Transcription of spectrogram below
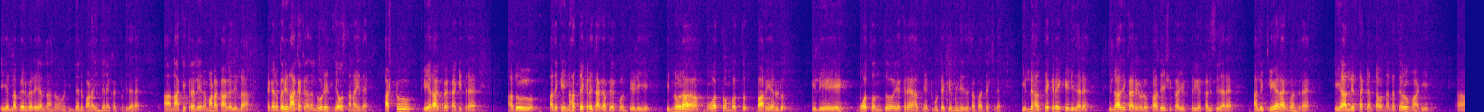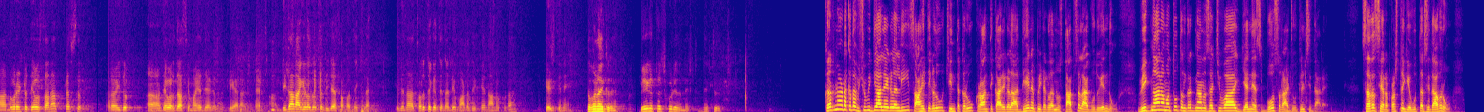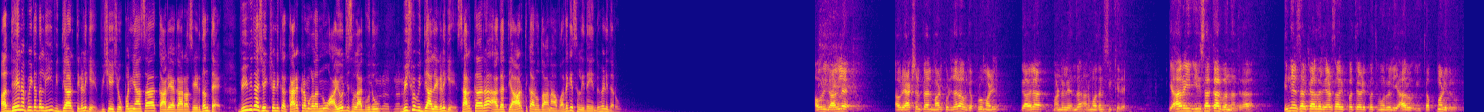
ಎಲ್ಲ ಬೇರೆ ಬೇರೆ ಎಲ್ಲಾನು ಹಿಂದೆನೆ ಭಾಳ ಹಿಂದೆನೆ ಕಟ್ಬಿಟ್ಟಿದ್ದಾರೆ. ಆ ನಾಲ್ಕು ಎಕರೆಯಲ್ಲಿ ಏನು ಮಾಡೋಕ್ಕಾಗೋದಿಲ್ಲ ಯಾಕಂದ್ರೆ ಬರೀ ನಾಲ್ಕು ಎಕರೆ ನೂರೆಂಟು ದೇವಸ್ಥಾನ ಇದೆ. ಅಷ್ಟು ಕ್ಲಿಯರ್ ಆಗಬೇಕಾಗಿದ್ರೆ ಅದು ಅದಕ್ಕೆ ಇನ್ನು ಹತ್ತು ಎಕರೆ ಜಾಗ ಬೇಕು ಅಂತೇಳಿ ಇನ್ನೂರ ಮೂವತ್ತೊಂಬತ್ತು ಬಾರ್ ಎರಡು. ಇಲ್ಲಿ ಮೂವತ್ತೊಂದು ಎಕರೆ ಹದಿನೆಂಟು ಗುಂಟೆ ಜಮೀನಿದೆ ಸಭಾಧ್ಯಕ್ಷರೇ. ಇಲ್ಲಿ ಹತ್ತು ಎಕರೆ ಕೇಳಿದ್ದಾರೆ. ಜಿಲ್ಲಾಧಿಕಾರಿಗಳು ಪ್ರಾದೇಶಿಕ ಆಯುಕ್ತರಿಗೆ ಕಳಿಸಿದ್ದಾರೆ. ಅಲ್ಲಿ ಕ್ಲಿಯರ್ ಆಗಿ ಬಂದರೆ ಈ ಅಲ್ಲಿರ್ತಕ್ಕಂಥವ್ರನ್ನೆಲ್ಲ ತೆರವು ಮಾಡಿ ನೂರೆಂಟು ದೇವಸ್ಥಾನ ಪ್ಲಸ್ ಇದು ದೇವರ ದಾಸಿ ಮಯದೇಗಲ ಕ್ಲಿಯರ್ ಆಗುತ್ತೆ. ನಿಧಾನ ಆಗಿರೋದಂತೂ ನಿಜ ಸಭಾಧ್ಯಕ್ಷರೇ. ಇದನ್ನು ತ್ವರಿತಗತಿನಲ್ಲಿ ಮಾಡೋದಕ್ಕೆ ನಾನು ಕೂಡ ಹೇಳ್ತೀನಿ. ಬೇಗ ತರಿಸ್ಕೊಡಿ ನೆಕ್ಸ್ಟ್ ನೆಕ್ಸ್ಟ್ ಕರ್ನಾಟಕದ ವಿಶ್ವವಿದ್ಯಾಲಯಗಳಲ್ಲಿ ಸಾಹಿತಿಗಳು, ಚಿಂತಕರು, ಕ್ರಾಂತಿಕಾರಿಗಳ ಅಧ್ಯಯನ ಪೀಠಗಳನ್ನು ಸ್ಥಾಪಿಸಲಾಗುವುದು ಎಂದು ವಿಜ್ಞಾನ ಮತ್ತು ತಂತ್ರಜ್ಞಾನ ಸಚಿವ ಎನ್ಎಸ್ ಬೋಸರಾಜು ತಿಳಿಸಿದ್ದಾರೆ. ಸದಸ್ಯರ ಪ್ರಶ್ನೆಗೆ ಉತ್ತರಿಸಿದ ಅವರು, ಅಧ್ಯಯನ ಪೀಠದಲ್ಲಿ ವಿದ್ಯಾರ್ಥಿಗಳಿಗೆ ವಿಶೇಷ ಉಪನ್ಯಾಸ, ಕಾರ್ಯಾಗಾರ ಸೇರಿದಂತೆ ವಿವಿಧ ಶೈಕ್ಷಣಿಕ ಕಾರ್ಯಕ್ರಮಗಳನ್ನು ಆಯೋಜಿಸಲಾಗುವುದು. ವಿಶ್ವವಿದ್ಯಾಲಯಗಳಿಗೆ ಸರ್ಕಾರ ಅಗತ್ಯ ಆರ್ಥಿಕ ಅನುದಾನ ಒದಗಿಸಲಿದೆ ಎಂದು ಹೇಳಿದರು. ಅವ್ರಿಗಾಗಲೇ ಅವರು ಆ್ಯಕ್ಷನ್ ಪ್ಲ್ಯಾನ್ ಮಾಡಿಕೊಟ್ಟಿದ್ದಾರೆ, ಅವ್ರಿಗೆ ಅಪ್ರೂವ್ ಮಾಡಿ ಈಗಾಗಲೇ ಮಂಡಳಿಯಿಂದ ಅನುಮೋದನೆ ಸಿಕ್ಕಿದೆ. ಯಾರು ಈ- ಸರ್ಕಾರ ಬಂದ ನಂತರ, ಹಿಂದಿನ ಸರ್ಕಾರದಲ್ಲಿ ಎರಡು ಸಾವಿರದ ಇಪ್ಪತ್ತೆರಡು, ಇಪ್ಪತ್ತ್ಮೂರರಲ್ಲಿ ಯಾರು ಈ ತಪ್ಪು ಮಾಡಿದರು,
